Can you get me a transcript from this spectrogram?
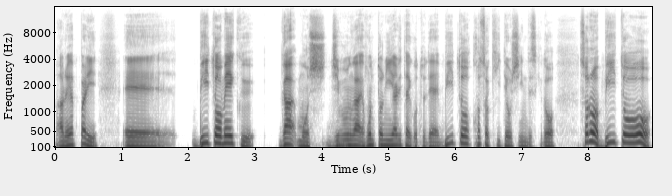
あの、やっぱり、えー、ビートメイクがもう自分が本当にやりたいことで、ビートこそ聞いてほしいんですけど、そのビートを、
